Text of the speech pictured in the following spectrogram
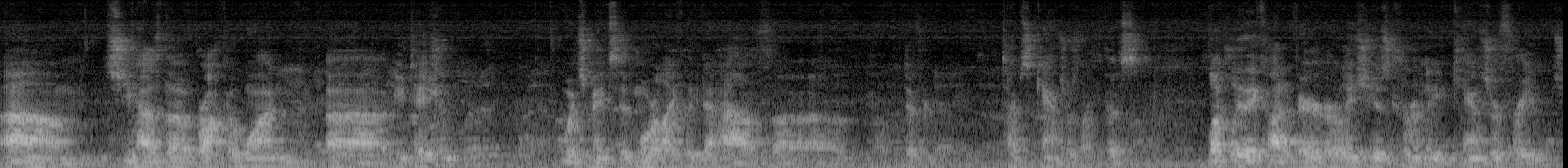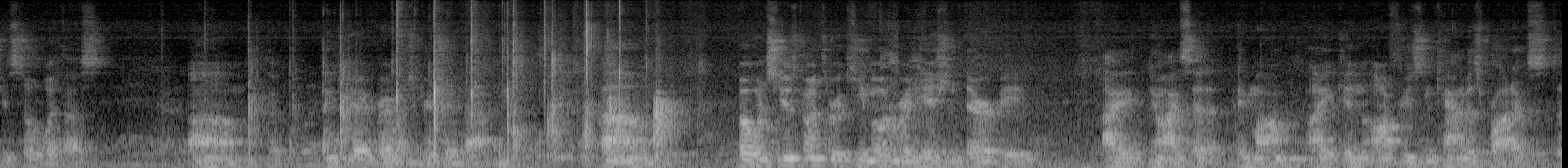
Um, she has the BRCA1 uh, mutation, which makes it more likely to have uh, types of cancers like this. Luckily, they caught it very early. She is currently cancer-free. She's still with us. Um, thank you, I very much appreciate that. Um, but when she was going through a chemo and radiation therapy, I, you know, I said, hey mom, I can offer you some cannabis products to,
